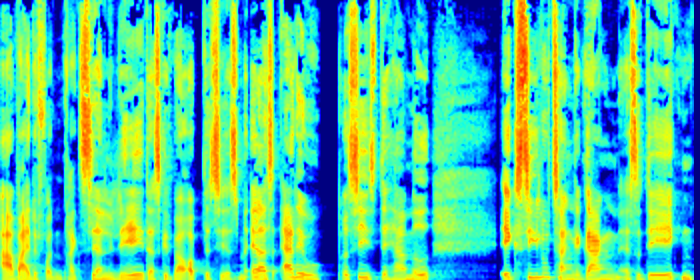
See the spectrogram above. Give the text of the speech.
arbejde for den praktiserende læge, der skal det bare opdateres. Men ellers er det jo præcis det her med, ikke silotankegangen, altså det er ikke en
